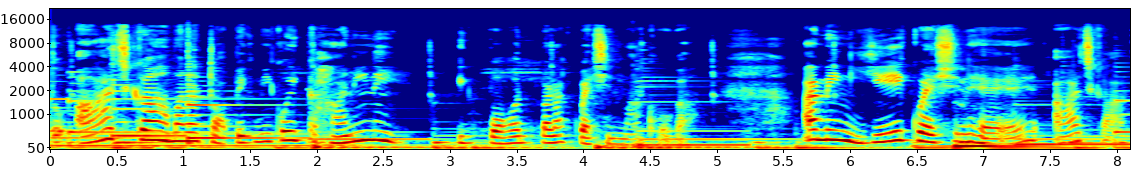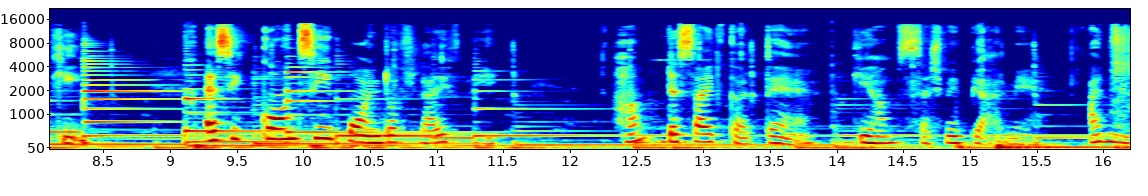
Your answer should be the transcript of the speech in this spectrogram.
तो आज का हमारा टॉपिक में कोई कहानी नहीं एक बहुत बड़ा क्वेश्चन मार्क होगा। आई मीन ये क्वेश्चन है आज का कि ऐसी कौन सी पॉइंट ऑफ़ लाइफ में हम डिसाइड करते हैं कि हम सच में प्यार में हैं? I mean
